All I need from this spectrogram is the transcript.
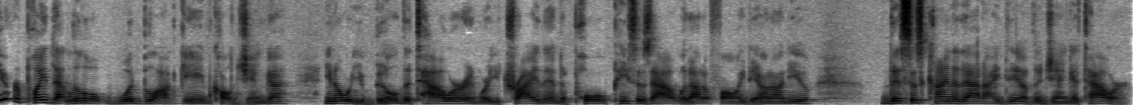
You ever played that little wood block game called Jenga? You know, where you build the tower and where you try then to pull pieces out without it falling down on you? This is kind of that idea of the Jenga tower.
